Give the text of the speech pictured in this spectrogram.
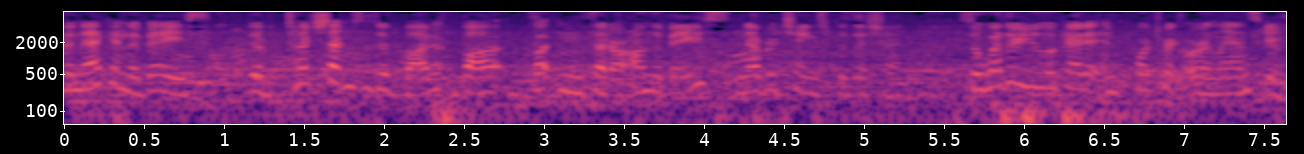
the neck and the base, the touch sensitive button, bu- buttons that are on the base never change position. So whether you look at it in portrait or in landscapes,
